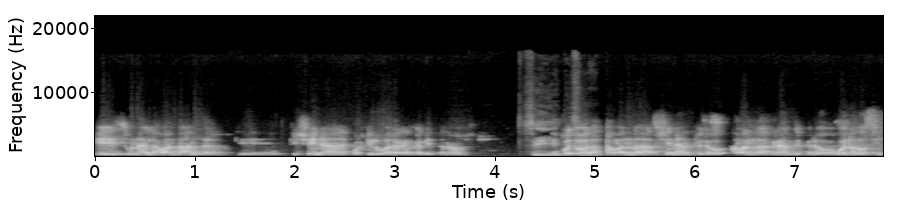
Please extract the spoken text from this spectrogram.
es una de las bandas under que, que llena cualquier lugar acá en Caleta, ¿no? Sí, Después todas las bandas llenan, pero la banda grande, pero bueno, Dossi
